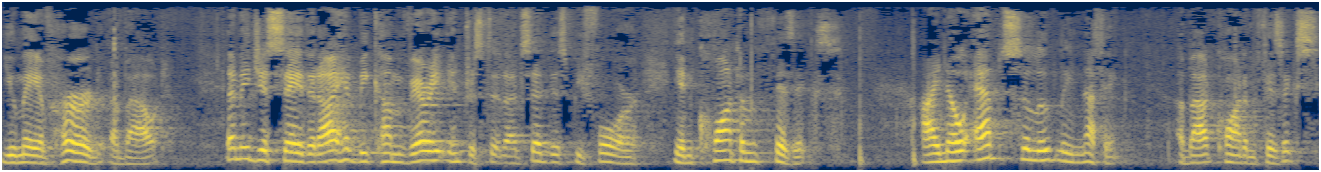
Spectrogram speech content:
you may have heard about. Let me just say that I have become very interested, I've said this before, in quantum physics. I know absolutely nothing about quantum physics.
